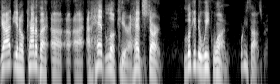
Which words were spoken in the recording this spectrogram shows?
got, you know, kind of a, a, a head look here, a head start, look into week one. What are your thoughts, man?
